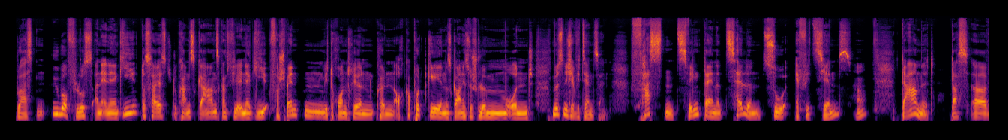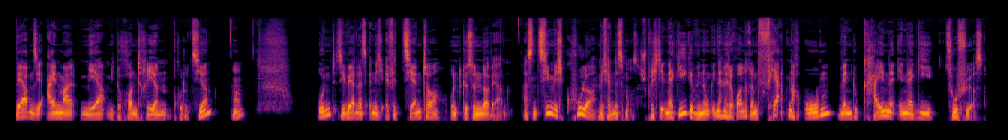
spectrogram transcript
du hast einen Überfluss an Energie. Das heißt, du kannst ganz, ganz viel Energie verschwenden. Mitochondrien können auch kaputt gehen, ist gar nicht so schlimm und müssen nicht effizient sein. Fasten zwingt deine Zellen zu Effizienz. Damit, das äh, werden sie einmal mehr Mitochondrien produzieren. Und sie werden letztendlich effizienter und gesünder werden. Das ist ein ziemlich cooler Mechanismus. Sprich, die Energiegewinnung in der Mitochondrien fährt nach oben, wenn du keine Energie zuführst.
